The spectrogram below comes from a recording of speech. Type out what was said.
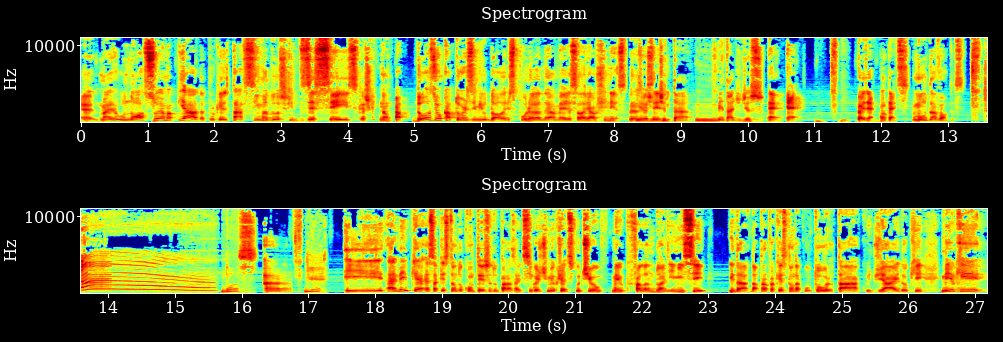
é, mas o nosso é uma piada, porque ele tá acima dos acho que 16, que acho que, não, 12 ou 14 mil dólares por ano é a média salarial chinesa. E a é 6 gente mil. tá metade disso. É, é. Pois é, acontece. O mundo dá voltas. Ah! Nossa. Ah, Nossa. E é meio que essa questão do contexto do Parasite 5 a gente meio que já discutiu, meio que falando do anime em si e da, da própria questão da cultura, taco, de idol, que meio que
